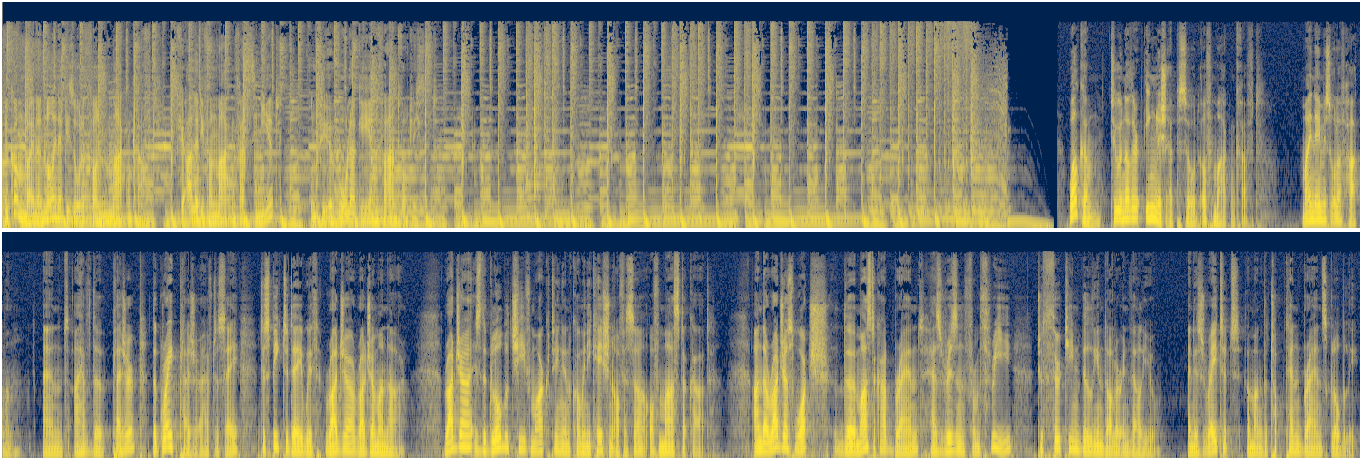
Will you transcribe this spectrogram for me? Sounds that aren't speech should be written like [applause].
Willkommen bei einer neuen Episode von Markenkraft. Für alle, die von Marken fasziniert und für ihr Wohlergehen verantwortlich sind. Welcome to another English episode of Markenkraft. My name is Olaf Hartmann, and I have the pleasure, the great pleasure, I have to say, to speak today with Raja Rajamanar. Raja is the Global Chief Marketing and Communication Officer of MasterCard. Under Raja's watch, the MasterCard brand has risen from 3 to $13 billion in value and is rated among the top 10 brands globally.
